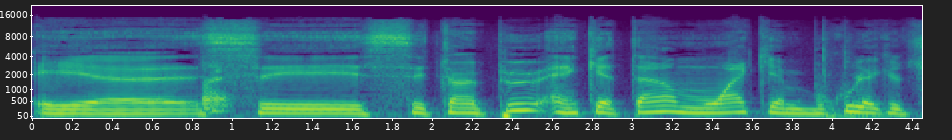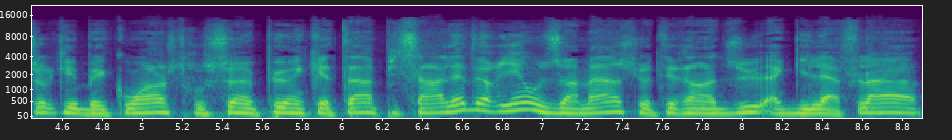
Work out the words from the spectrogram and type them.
Et euh, c'est c'est un peu inquiétant. Moi qui aime beaucoup la culture québécoise, je trouve ça un peu inquiétant. Puis ça enlève rien aux hommages qui ont été rendus à Guy Lafleur.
